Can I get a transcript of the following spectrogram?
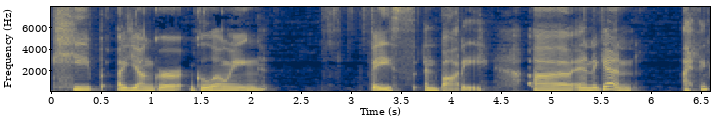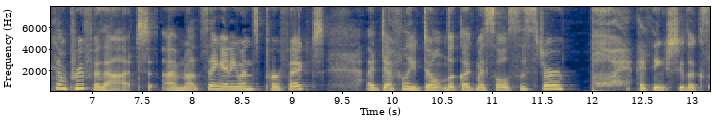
keep a younger, glowing face and body. Uh, and again, I think I'm proof of that. I'm not saying anyone's perfect. I definitely don't look like my soul sister, I think she looks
